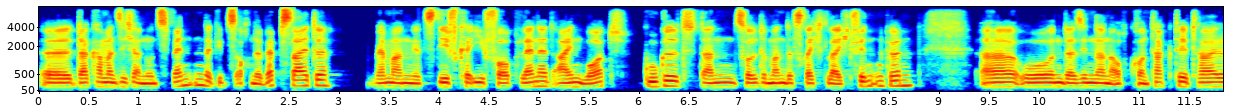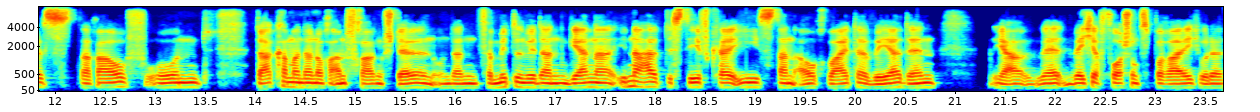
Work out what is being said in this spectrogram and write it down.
äh, da kann man sich an uns wenden. Da gibt es auch eine Webseite. Wenn man jetzt DFKI for Planet ein Wort googelt, dann sollte man das recht leicht finden können. Äh, und da sind dann auch Kontaktdetails darauf und da kann man dann auch Anfragen stellen und dann vermitteln wir dann gerne innerhalb des DFKIs dann auch weiter, wer denn ja, welcher Forschungsbereich oder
